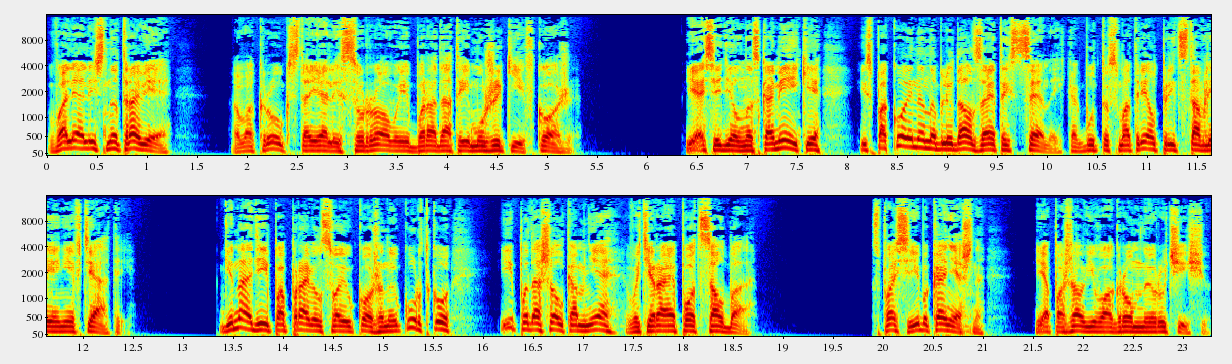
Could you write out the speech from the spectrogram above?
валялись на траве, а вокруг стояли суровые бородатые мужики в коже. Я сидел на скамейке и спокойно наблюдал за этой сценой, как будто смотрел представление в театре. Геннадий поправил свою кожаную куртку и подошел ко мне, вытирая пот со лба. «Спасибо, конечно», — я пожал его огромную ручищу.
